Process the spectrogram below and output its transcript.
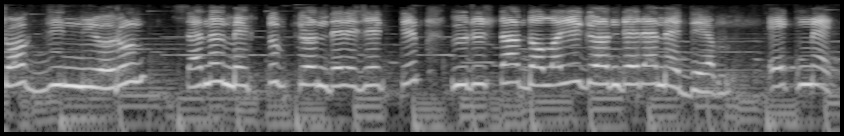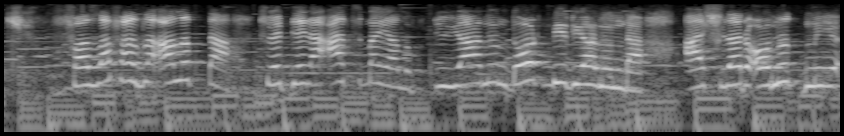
çok dinliyorum. Sana mektup gönderecektim. Virüsten dolayı gönderemedim. Ekmek. Fazla fazla alıp da çöplere atmayalım. Dünyanın dört bir yanında. Açları unutmayı,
